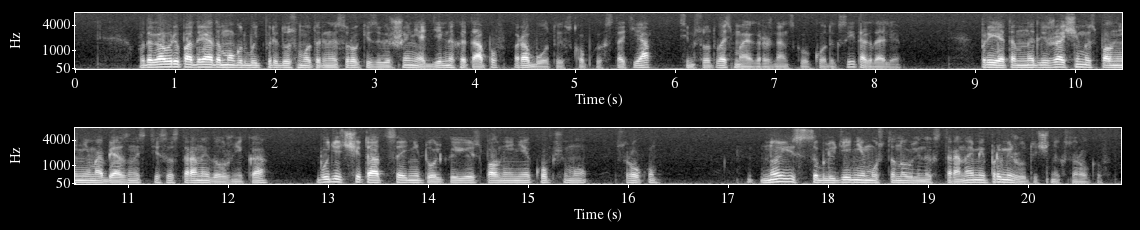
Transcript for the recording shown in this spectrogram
В договоре подряда могут быть предусмотрены сроки завершения отдельных этапов работы, в скобках статья 708 Гражданского кодекса и так далее. При этом надлежащим исполнением обязанностей со стороны должника будет считаться не только ее исполнение к общему сроку, но и с соблюдением установленных сторонами промежуточных сроков –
